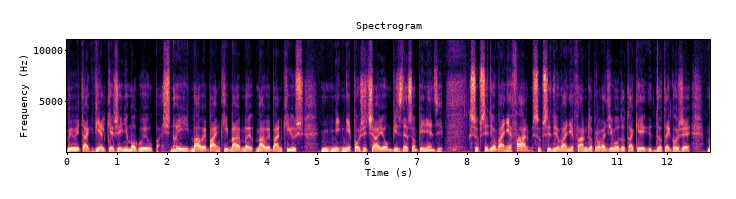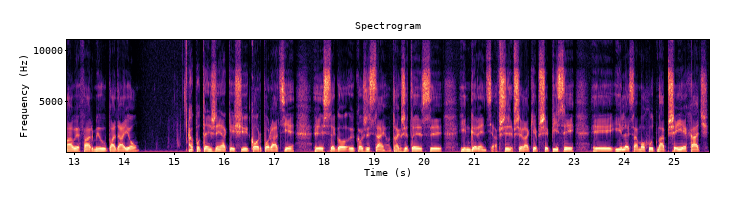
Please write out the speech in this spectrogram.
były tak wielkie, że nie mogły upaść. No i małe banki, małe, małe banki już nie pożyczają biznesom pieniędzy. Subsydiowanie farm. Subsydiowanie farm doprowadziło do, takiej, do tego, że małe farmy upadają, a potężne jakieś korporacje y, z tego korzystają. Także to jest y, ingerencja. Wszelakie przepisy, y, ile samochód ma przejechać,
